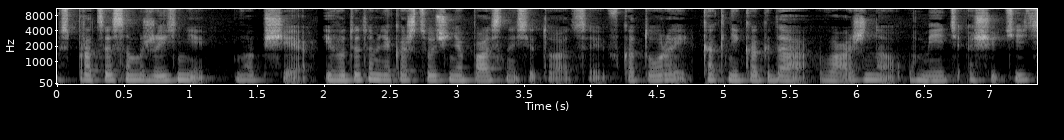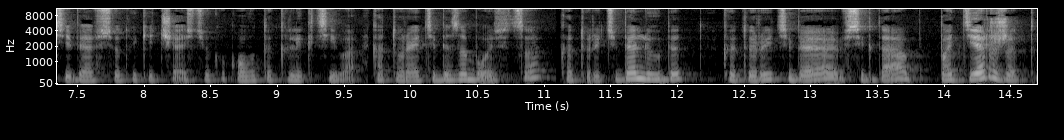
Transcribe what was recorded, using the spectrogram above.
с процессом жизни вообще. И вот это, мне кажется, очень опасной ситуацией, в которой как никогда важно уметь ощутить себя все таки частью какого-то коллектива, который о тебе заботится, который тебя любит, который тебя всегда поддержит.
